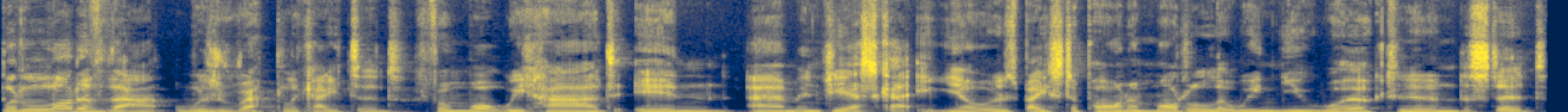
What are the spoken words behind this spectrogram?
But a lot of that was replicated from what we had in um, in GSK. You know, it was based upon a model that we knew worked and had understood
